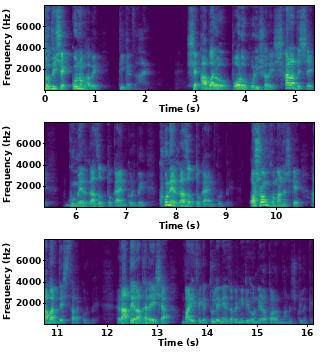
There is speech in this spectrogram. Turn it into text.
যদি সে কোনোভাবে টিকে যায়। সে আবারও বড় পরিসরে সারা দেশে গুমের রাজত্ব কায়েম করবে, খুনের রাজত্ব কায়েম করবে। অসংখ্য মানুষকে আবার দেশ ছাড়া করবে। রাতের আধারে এসা বাড়ি থেকে তুলে নিয়ে যাবে নিরীহ নিরপরাধ মানুষগুলোকে।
